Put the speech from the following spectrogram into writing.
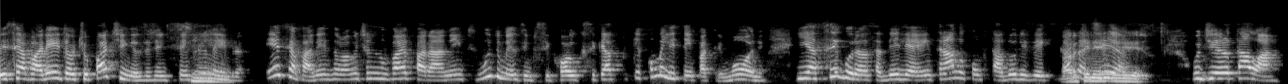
Esse avarento é o tio Patinhas, a gente sempre Sim. lembra esse avarento, normalmente, ele não vai parar nem, muito menos em psicólogo, psiquiatra, porque como ele tem patrimônio, e a segurança dele é entrar no computador e ver que cada dia ele... o dinheiro está lá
